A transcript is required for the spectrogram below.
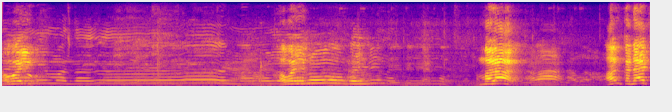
હવાયું હવાયું મલાર અન કદાચ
